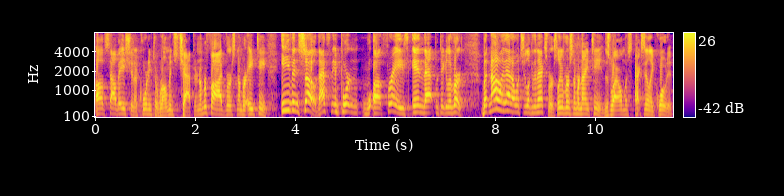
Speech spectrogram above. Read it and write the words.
of salvation, according to Romans chapter number 5, verse number 18. Even so, that's the important uh, phrase in that particular verse. But not only that, I want you to look at the next verse. Look at verse number 19. This is why I almost accidentally quoted.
